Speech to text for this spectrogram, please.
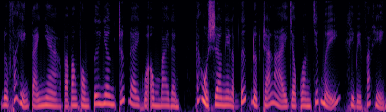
được phát hiện tại nhà và văn phòng tư nhân trước đây của ông Biden. Các hồ sơ ngay lập tức được trả lại cho quan chức Mỹ khi bị phát hiện.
